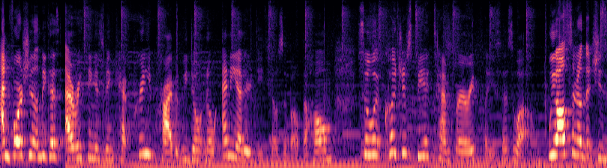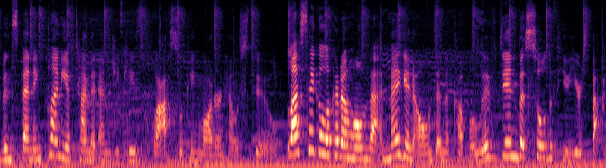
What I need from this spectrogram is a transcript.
Unfortunately, because everything has been kept pretty private, we don't know any other details about the home, so it could just be a temporary place as well. We also know that she's been spending plenty of time at MGK's glass-looking modern house too. Let's take a look at a home that Megan owned and the couple lived in but sold a few years back.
